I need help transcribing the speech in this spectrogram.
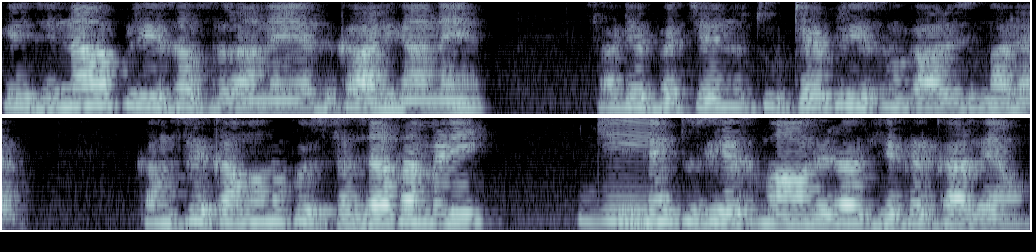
ਕਿ ਜਿੰਨਾ ਪੁਲਿਸ ਅਫਸਰਾਂ ਨੇ ਅਧਿਕਾਰੀਆਂ ਨੇ ਸਾਡੇ ਬੱਚੇ ਨੂੰ ਝੂਠੇ ਪੁਲਿਸ ਮੁਕਾਬਲੇ 'ਚ ਮਾਰਿਆ। ਕਮ ਸੇ ਕਮ ਉਹਨੂੰ ਕੋਈ ਸਜ਼ਾ ਤਾਂ ਮਿਲੀ। ਜੀ। ਜਿੱਦਾਂ ਤੁਸੀਂ ਇਸ ਮਾਮਲੇ ਦਾ ਜ਼ਿਕਰ ਕਰ ਰਹੇ ਹੋ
